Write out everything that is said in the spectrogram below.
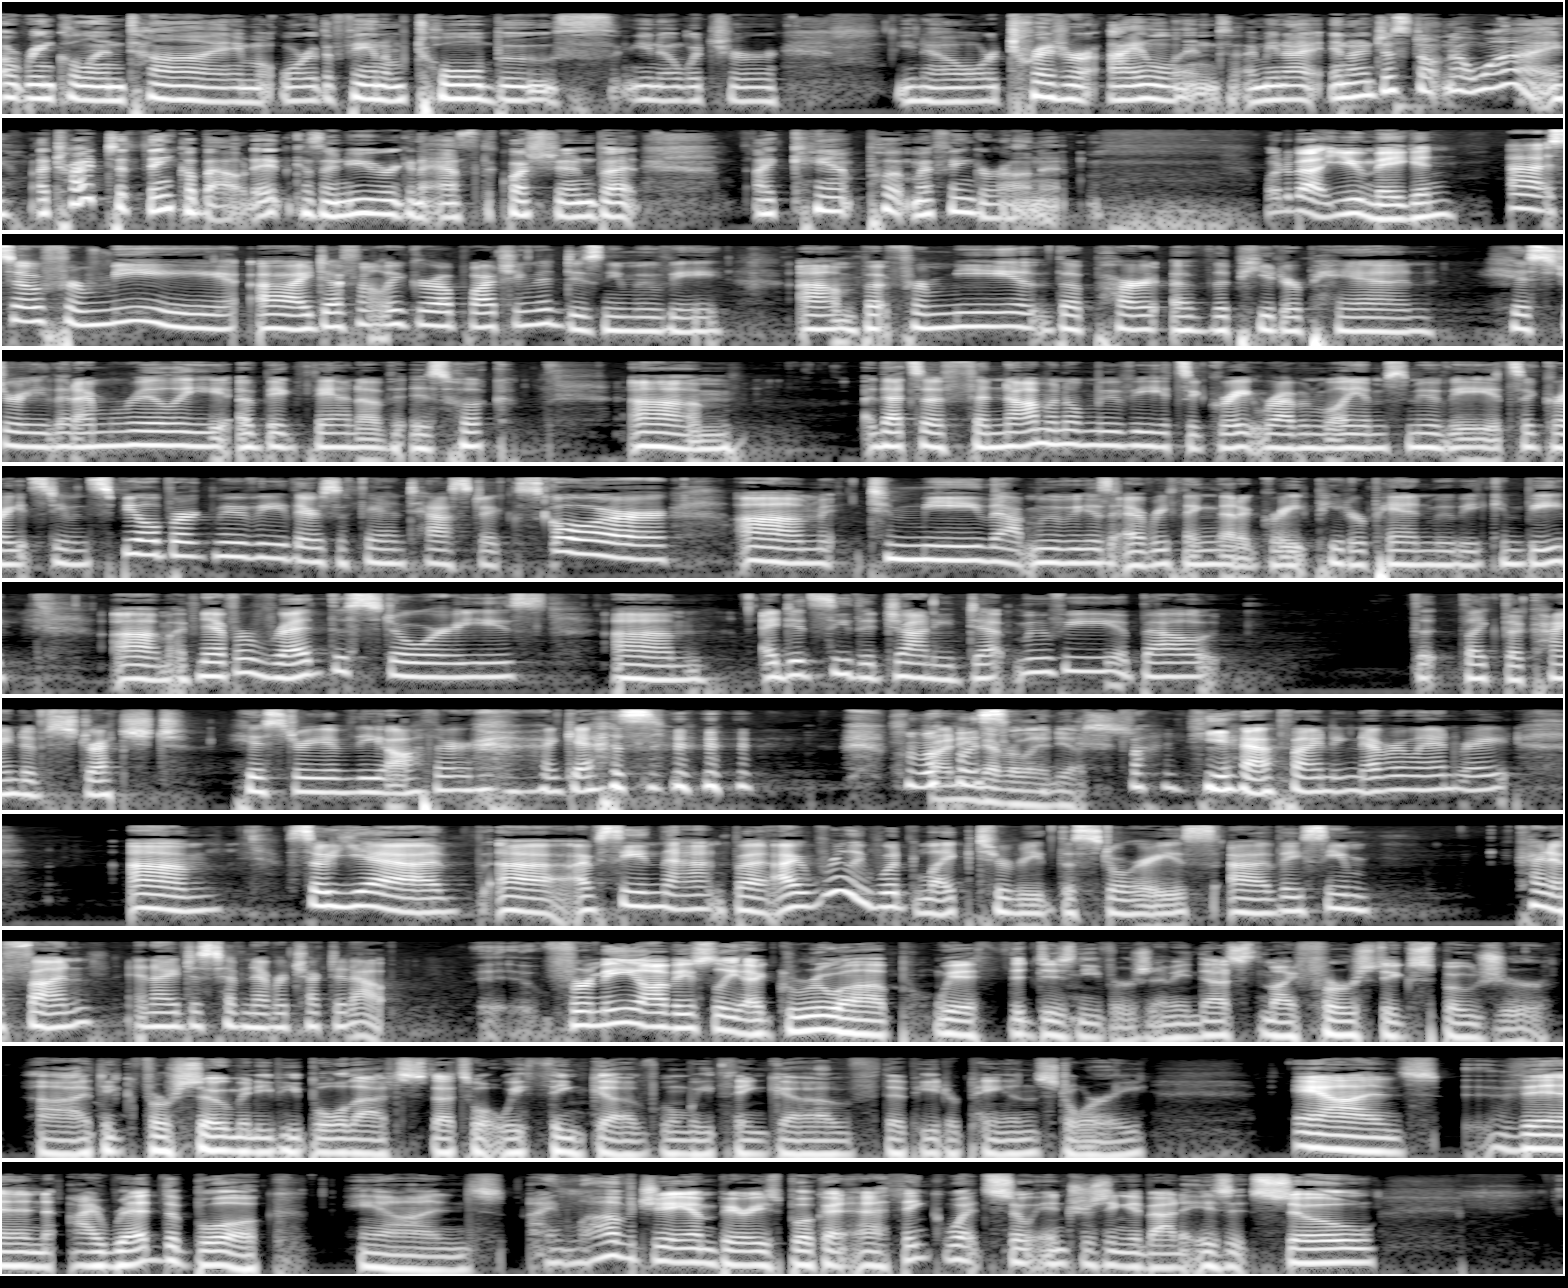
A Wrinkle in Time or The Phantom Toll Booth. You know, which are you know, or Treasure Island. I mean, I and I just don't know why. I tried to think about it because I knew you were going to ask the question, but I can't put my finger on it. what about you, Megan? Uh, so for me, uh, I definitely grew up watching the Disney movie. Um, but for me, the part of the Peter Pan history that I'm really a big fan of is Hook. Um, that's a phenomenal movie. It's a great Robin Williams movie. It's a great Steven Spielberg movie. There's a fantastic score. Um, to me, that movie is everything that a great Peter Pan movie can be. Um, I've never read the stories. Um, I did see the Johnny Depp movie about the like the kind of stretched history of the author, I guess. Finding Neverland, yes. yeah, Finding Neverland, right? Um, so yeah, uh, I've seen that, but I really would like to read the stories. Uh, they seem kind of fun, and I just have never checked it out. For me, obviously, I grew up with the Disney version. I mean, that's my first exposure. Uh, I think for so many people, that's that's what we think of when we think of the Peter Pan story. And then I read the book, and I love J.M. Barrie's book. And I think what's so interesting about it is it's so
